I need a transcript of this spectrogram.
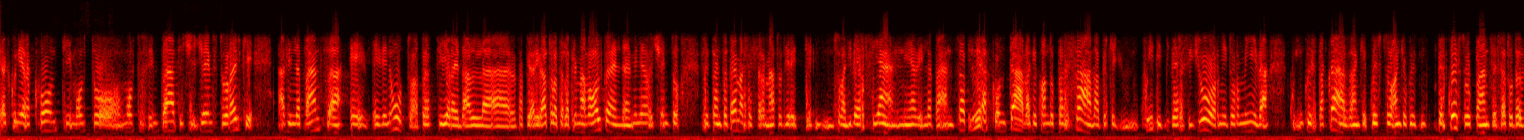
alcuni, racconti molto, molto, simpatici. James Turrell che a Villa Panza è, è venuto a partire dal, proprio è arrivato per la prima volta nel 1973 ma si è fermato diretti, insomma, diversi anni a Villa Panza. Lui raccontava che quando passava, perché qui di diversi giorni dormiva in questa casa, anche, questo, anche per questo Panza è stato davvero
